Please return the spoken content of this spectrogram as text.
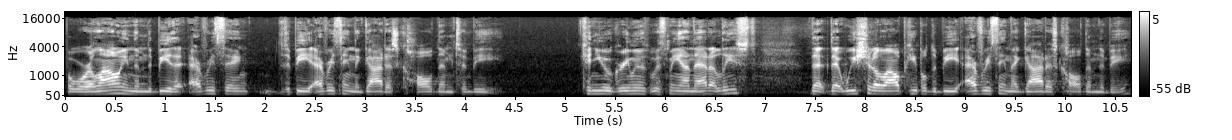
but we're allowing them to be that everything to be everything that God has called them to be. Can you agree with, me on that at least? That, that we should allow people to be everything that God has called them to be?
